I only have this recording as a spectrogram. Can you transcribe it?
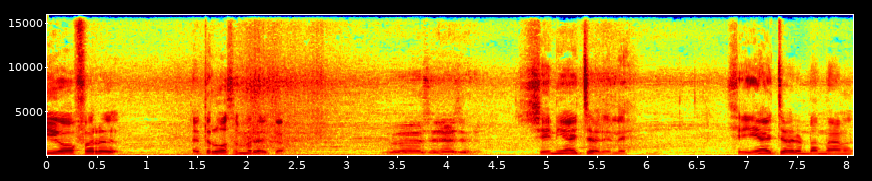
ഈ ഓഫർ എത്ര ദിവസം വരെ ഇത് ശനിയാഴ്ച വരെ. ശനിയാഴ്ച വരെ അല്ലേ? ശനിയാഴ്ച വരെ ഉണ്ടെന്നാണ്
